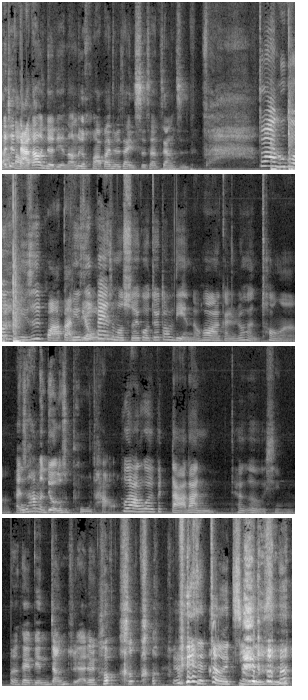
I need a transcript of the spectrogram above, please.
而且打到你的脸，然后那个花瓣就在你身上这样子，对啊，如果你是 花瓣你是被什么水果丢到脸的话，感觉就很痛啊。还是他们丢的都是葡萄，葡萄如果被打烂，很恶心，不能可以边张嘴啊，就吼吼吼。变成特技是不是？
